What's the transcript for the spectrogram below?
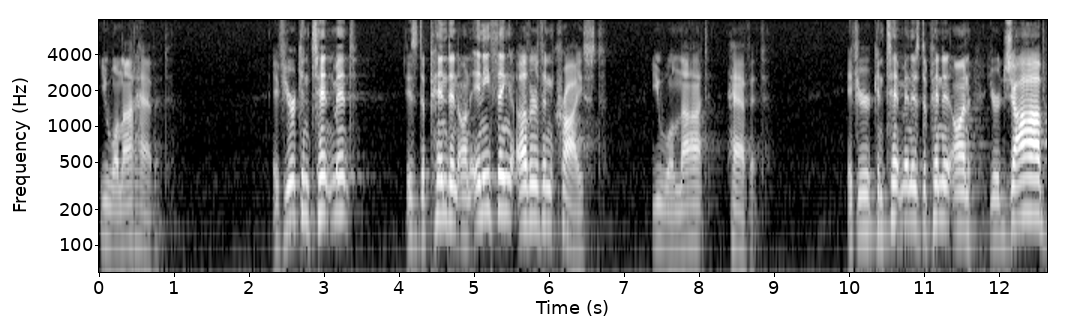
you will not have it. If your contentment is dependent on anything other than Christ, you will not have it. If your contentment is dependent on your job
